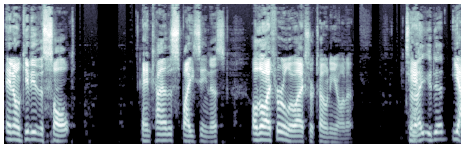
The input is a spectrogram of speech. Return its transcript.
And it'll give you the salt and kind of the spiciness, although I threw a little extra Tony on it. Tonight you did? Yeah.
